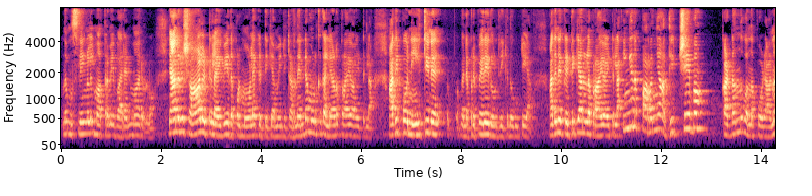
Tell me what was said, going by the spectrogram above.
എന്നാൽ മുസ്ലിങ്ങളിൽ മാത്രമേ വരന്മാരുള്ളൂ. ഞാനൊരു ഷാൾ ഇട്ട് ലൈവ് ചെയ്തപ്പോൾ മോളെ കെട്ടിക്കാൻ വേണ്ടിയിട്ടാണ് എന്റെ മോൾക്ക് കല്യാണപ്രായം ആയിട്ടില്ല അതിപ്പോൾ നീറ്റിന് പിന്നെ പ്രിപ്പയർ ചെയ്തുകൊണ്ടിരിക്കുന്ന കുട്ടിയാണ് അതിനെ കെട്ടിക്കാനുള്ള പ്രായമായിട്ടില്ല. ഇങ്ങനെ പറഞ്ഞ അധിക്ഷേപം കടന്നു വന്നപ്പോഴാണ്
